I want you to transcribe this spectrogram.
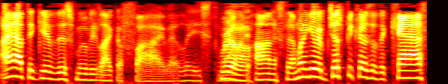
I have to give this movie like a five at least. Really, honestly, I'm gonna give it just because of the cast,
